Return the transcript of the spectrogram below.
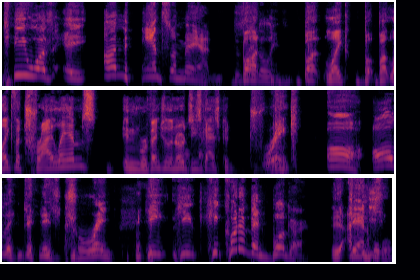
he was a unhandsome man, But but like but but like the Tri-Lambs in Revenge of the Nerds, oh, these guys could drink. Oh, all they did is drink. He he he could have been Booger, Dan Hool.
